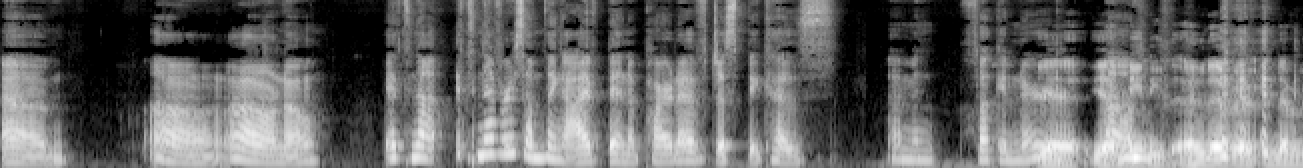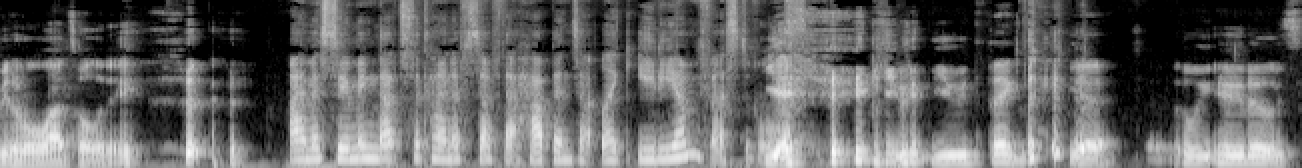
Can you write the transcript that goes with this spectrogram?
Um, oh, I don't know. It's not. It's never something I've been a part of, just because I'm a fucking nerd. Yeah, yeah, Um, me neither. I've never, I've never been on a lad's holiday. I'm assuming that's the kind of stuff that happens at like EDM festivals. Yeah, you you would think. Yeah, we, who knows?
